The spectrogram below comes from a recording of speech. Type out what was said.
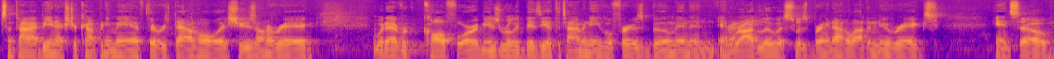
sometimes I'd be an extra company man if there was downhole issues on a rig whatever called for. I mean, it was really busy at the time in Eagle Ford. It was booming, and, and right. Rod Lewis was bringing out a lot of new rigs. And so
